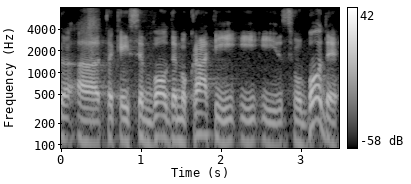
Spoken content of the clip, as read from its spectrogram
е, такий символ демократії і, і свободи е,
